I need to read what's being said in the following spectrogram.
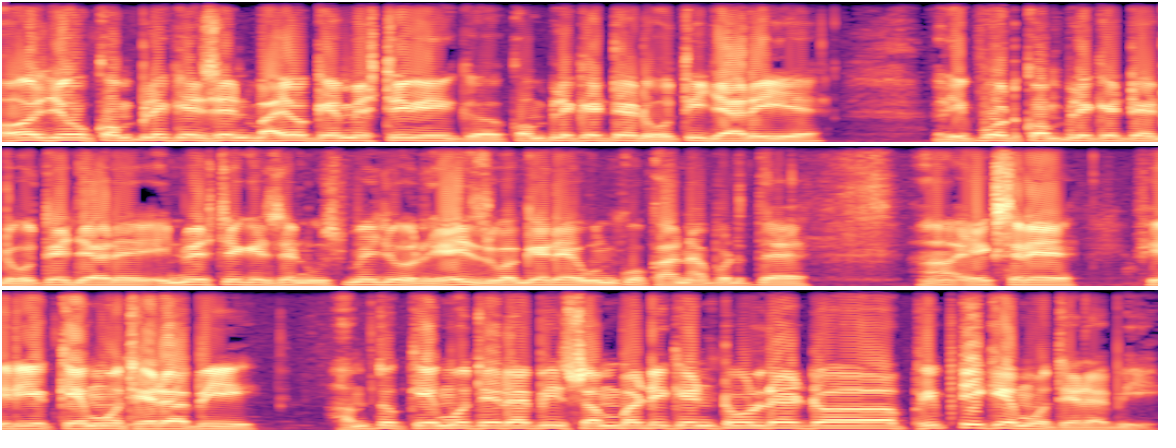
और जो कॉम्प्लिकेशन बायोकेमिस्ट्री कॉम्प्लिकेटेड होती जा रही है रिपोर्ट कॉम्प्लिकेटेड होते जा रहे इन्वेस्टिगेशन उसमें जो रेज वगैरह उनको खाना पड़ता है हाँ एक्सरे फिर ये केमोथेरापी हम तो chemotherapy somebody can tolerate fifty chemotherapy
